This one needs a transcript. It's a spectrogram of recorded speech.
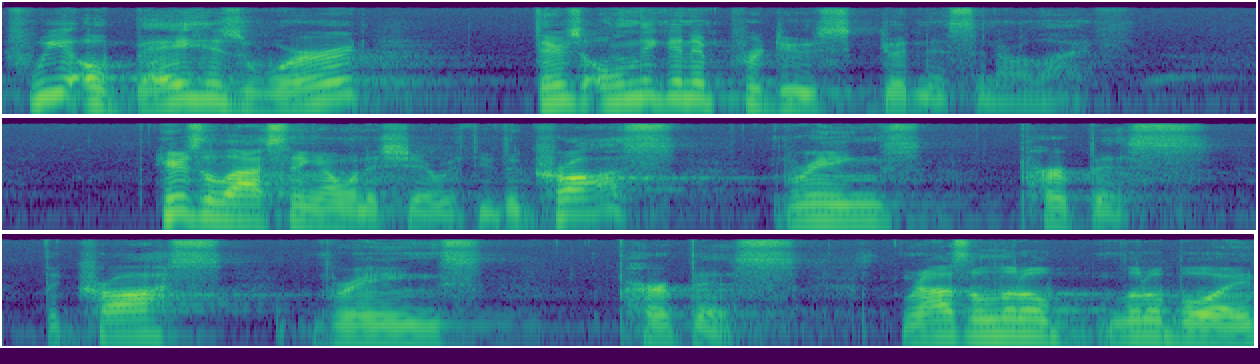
if we obey his word, there's only going to produce goodness in our life. Here's the last thing I want to share with you the cross brings purpose. The cross brings purpose. When I was a little, little boy,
